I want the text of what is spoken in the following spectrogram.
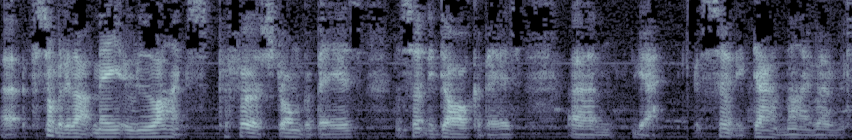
Uh, for somebody like me who likes, prefers stronger beers and certainly darker beers, um, yeah, it's certainly down my road,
